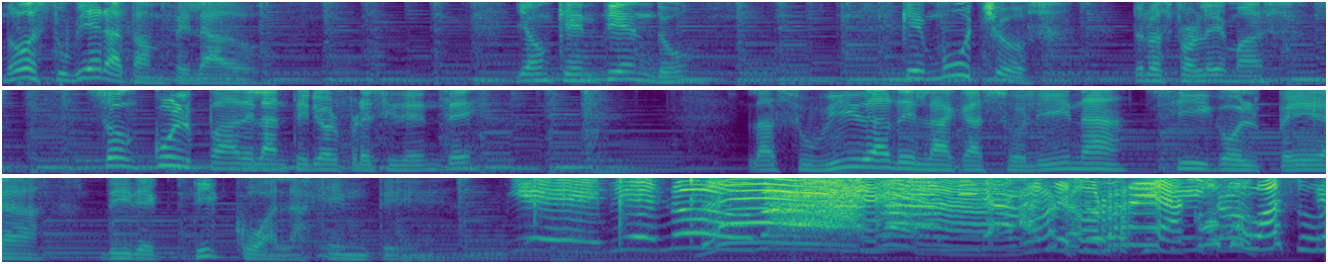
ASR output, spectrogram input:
no estuviera tan pelado. Y aunque entiendo que muchos de los problemas son culpa del anterior presidente, la subida de la gasolina sí golpea directico a la gente. Bien, bien, no. gonorrea, ¿cómo va a subir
